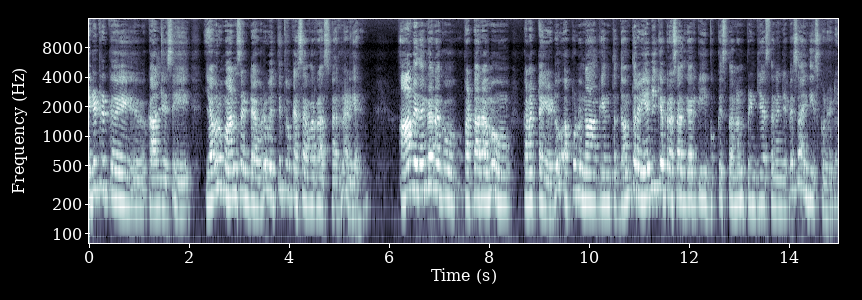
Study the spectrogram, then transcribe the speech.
ఎడిటర్కి కాల్ చేసి ఎవరు మానస అంటే ఎవరు వ్యక్తిత్వ వికాసం ఎవరు రాస్తున్నారని అడిగారు. ఆ విధంగా నాకు పట్టారాము కనెక్ట్ అయ్యాడు. అప్పుడు నాకు ఇంత దొంతర ఏబీకే ప్రసాద్ గారికి ఈ బుక్ ఇస్తానని ప్రింట్ చేస్తానని చెప్పేసి ఆయన తీసుకున్నాడు.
